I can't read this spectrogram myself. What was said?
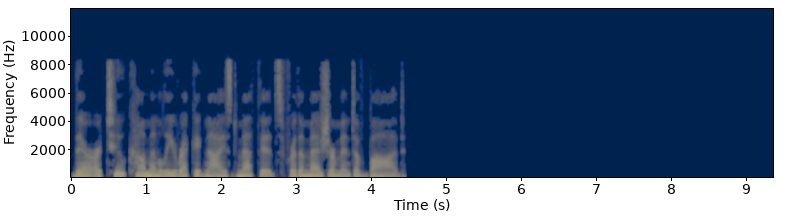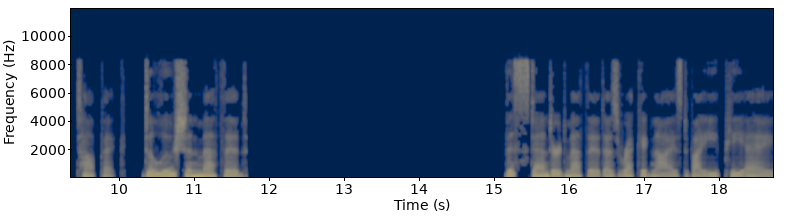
There are two commonly recognized methods for the measurement of BOD. Topic: Dilution method This standard method is recognized by EPA,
